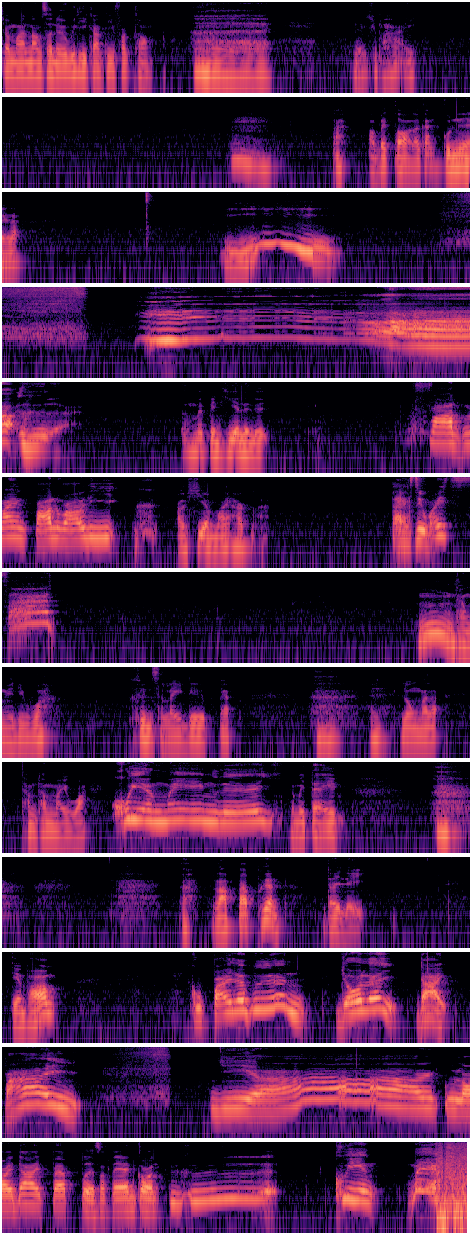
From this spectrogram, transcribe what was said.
จะมานำเสนอวิธีการตีฟักทองเหนื่อยชิบหายอะเอาไปต่อแล้วกัน กูเหนื่อยละอีเออเอไม่เป็นเฮียเลยเลย ฟาดแม่งปานวาลี เอาเชี่ยไม้หัก แตกสิไว้ซาด อืมทำไงดีวะ ขึ้นสไลเดอร์แป๊บ ลงมาละทำทำไมวะเคลียงแม่งเลย ยังไม่แตกอีกอะรับแป๊บเพื่อน ได้เลย เตรียมพร้อม กูไปแล้วเพื่อน โยนเลย ได้ ไปเหี้ยกูลอยได้แป๊บ เปิดสแตนก่อนอื้อเคลียงแม่ง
